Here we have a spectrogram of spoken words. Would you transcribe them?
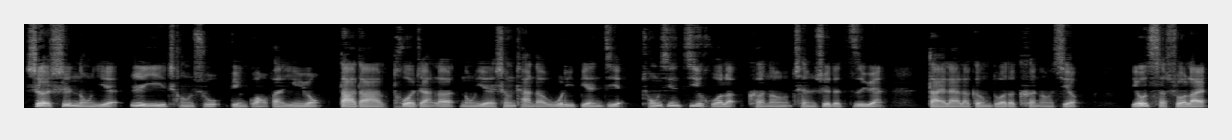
设施农业日益成熟并广泛应用，大大拓展了农业生产的物理边界，重新激活了可能沉睡的资源，带来了更多的可能性。由此说来，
